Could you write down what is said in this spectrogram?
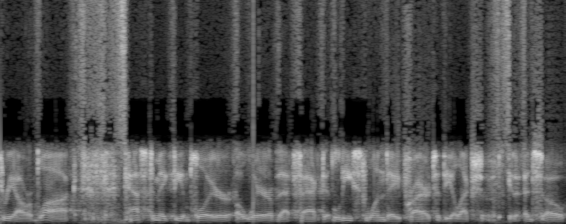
three hour block has to make the employer aware of that fact at least one day prior to the election. And so,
